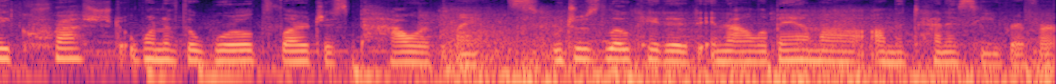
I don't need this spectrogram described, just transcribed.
They crushed one of the world's largest power plants, which was located in Alabama on the Tennessee River.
